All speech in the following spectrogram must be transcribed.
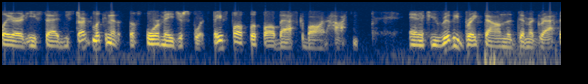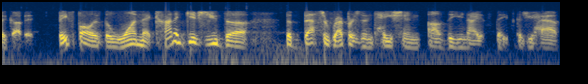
player, and he said, you start looking at the four major sports: baseball, football, basketball, and hockey. And if you really break down the demographic of it, baseball is the one that kind of gives you the the best representation of the United States because you have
